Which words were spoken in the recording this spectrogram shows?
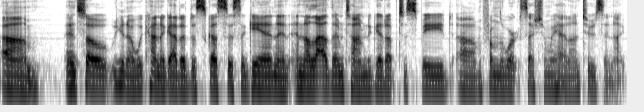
Um, and so, you know, we kind of got to discuss this again and, and, allow them time to get up to speed um, from the work session we had on Tuesday night.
